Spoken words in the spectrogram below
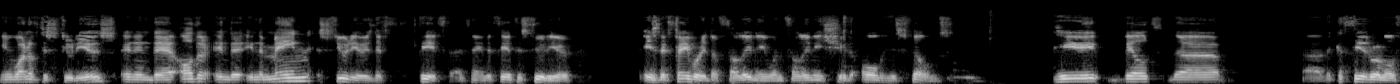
in one of the studios, and in the other, in the in the main studio is the fifth. I think the fifth studio is the favorite of Fellini when Fellini shoot all his films. He built the uh, the Cathedral of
